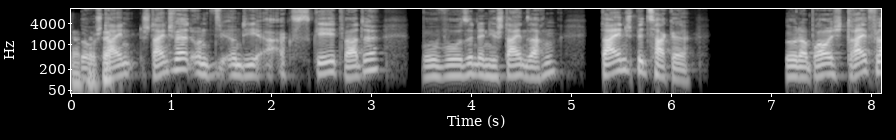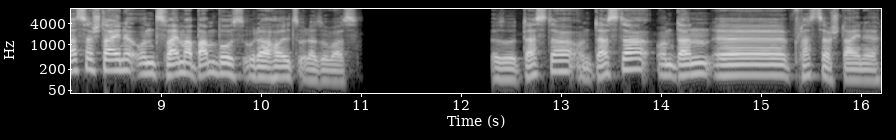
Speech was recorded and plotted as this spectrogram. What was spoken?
Ja, So. Stein, Steinschwert und, und die Axt geht, warte. Wo, wo sind denn hier Steinsachen? Steinspitzhacke. So, dann brauche ich drei Pflastersteine und zweimal Bambus oder Holz oder sowas. Also das da und das da und dann äh, Pflastersteine.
